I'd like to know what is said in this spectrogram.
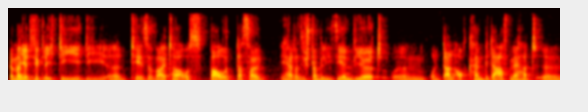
wenn man jetzt wirklich die, die äh, These weiter ausbaut, dass halt Hertha sich stabilisieren wird ähm, und dann auch keinen Bedarf mehr hat, äh,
